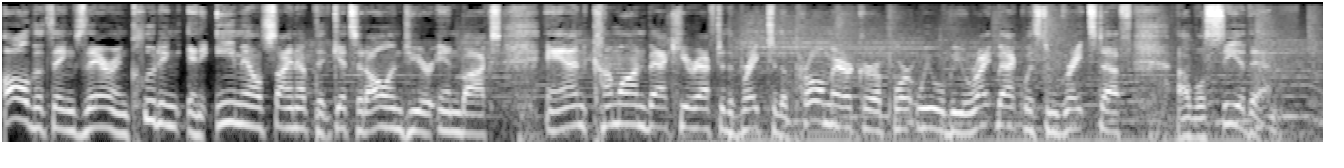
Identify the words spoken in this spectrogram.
all the things there, including including an email sign up that gets it all into your inbox. And come on back here after the break to the Pro America Report. We will be right back with some great stuff. Uh, we'll see you then.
